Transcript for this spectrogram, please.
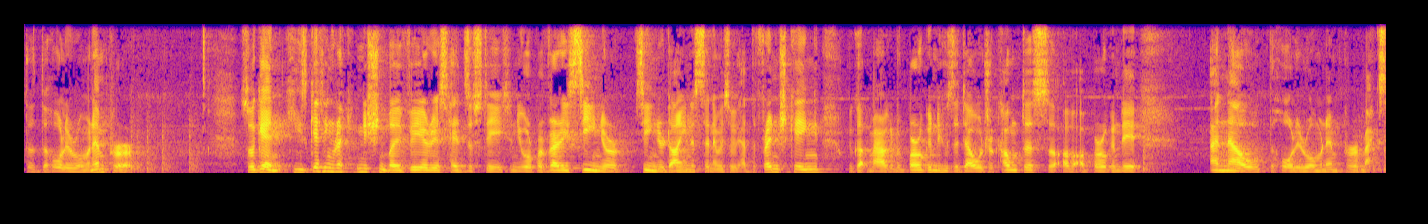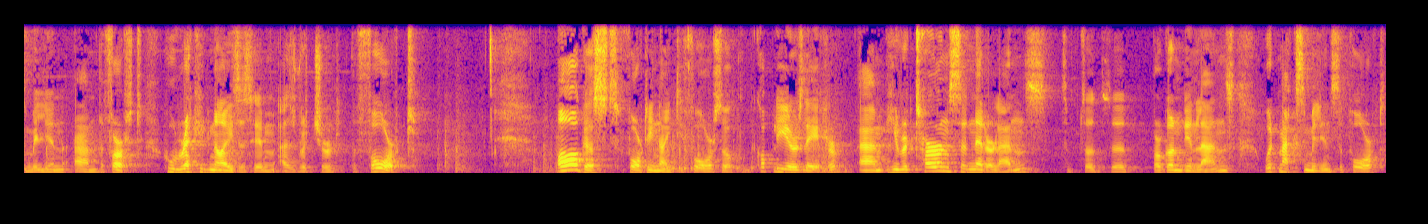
the, the Holy Roman Emperor. So again, he's getting recognition by various heads of state in Europe, a very senior senior dynasts anyway. So we had the French king, we've got Margaret of Burgundy, who's the Dowager Countess of, of Burgundy, and now the Holy Roman Emperor Maximilian um, I, who recognises him as Richard IV. August 1494, so a couple of years later, um, he returns to the Netherlands, to, to the Burgundian lands, with Maximilian's support,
